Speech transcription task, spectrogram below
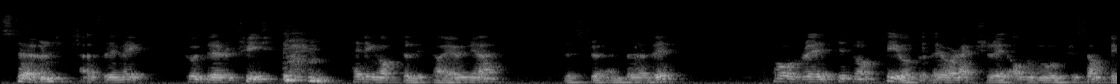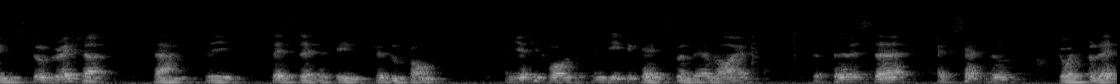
stoned as they make good their retreat, heading off to Lycaonia, Lystra and Derbe, probably did not feel that they were actually on the move to something still greater than the place they had been driven from. And yet it was indeed the case when they arrived that those there accept them joyfully,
